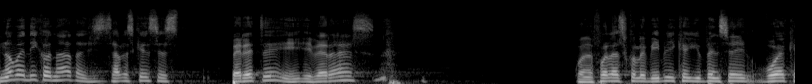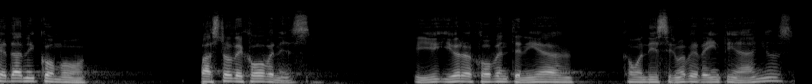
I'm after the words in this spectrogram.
no me dijo nada. ¿Sabes qué? Es, espérate y, verás. Cuando fue a la escuela bíblica, yo pensé, voy a quedarme como pastor de jóvenes. Yo, yo era joven, tenía como 19, 20 años.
